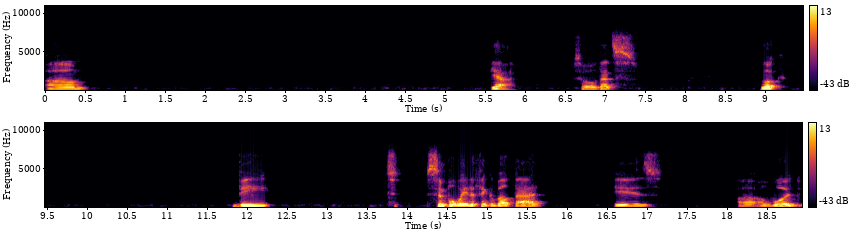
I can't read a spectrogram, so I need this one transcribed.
Um, yeah, so that's look. The t- simple way to think about that is uh, a wood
